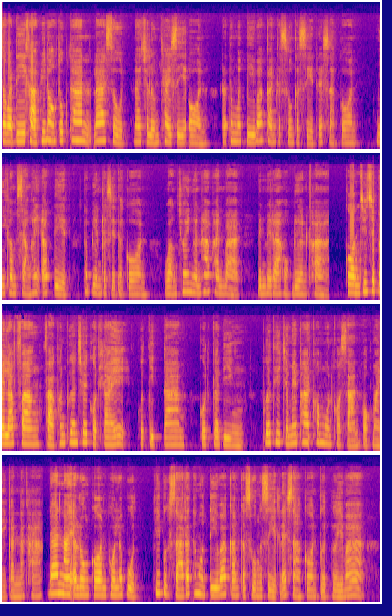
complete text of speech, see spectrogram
สวัสดีค่ะพี่น้องทุกท่าน ล่าสุดนายเฉลิมชัยศรีอ่อน รัฐมนตรีว่าการกระทรวงเกษตรและสหกรณ์มีคำสั่งให้อัปเดต ทะเบียนเกษตรกร หวังช่วยเงิน 5,000 บาท เป็นเวลา 6 เดือนค่ะ ก่อนที่จะไปรับฟังฝากเพื่อนๆช่วยกดไลค์กดติดตาม กดกระดิ่ง เพื่อที่จะไม่พลาดข้อมูลข่าวสารออกใหม่กันนะคะ ด้านนายอลงกรณ์พลบุตร ที่ปรึกษารัฐมนตรีว่าการกระทรวงเกษตรและสหกรณ์เปิดเผยว่า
